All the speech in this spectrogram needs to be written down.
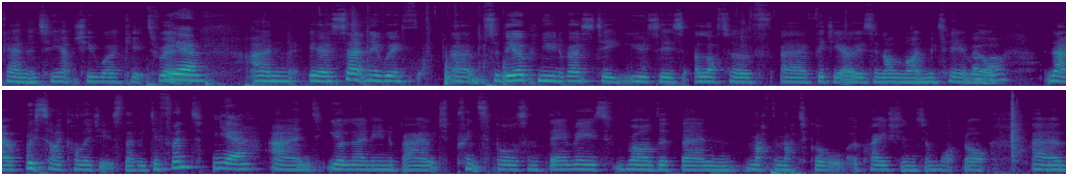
again until you actually work it through. Yeah, And you know, certainly with um, so the Open University uses a lot of uh, videos and online material. Uh-huh. Now, with psychology, it's very different yeah, and you're learning about principles and theories rather than mathematical equations and whatnot. Um,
